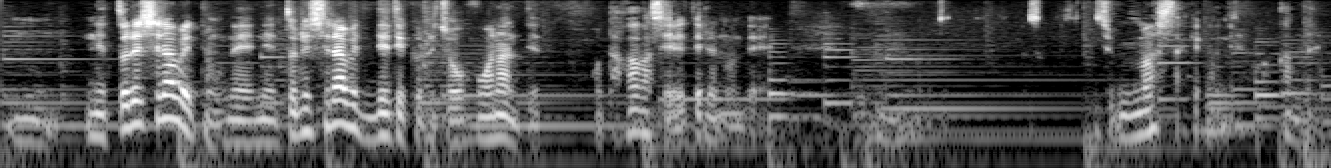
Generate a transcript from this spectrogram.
うん、ネットで調べてもねネットで調べて出てくる情報なんてたかが知れてるので、うん、一応見ましたけどね分かんない、はい、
